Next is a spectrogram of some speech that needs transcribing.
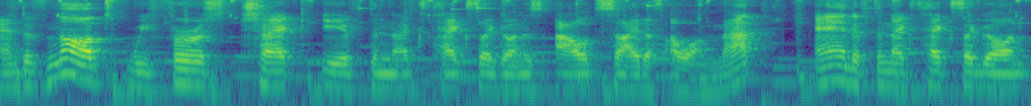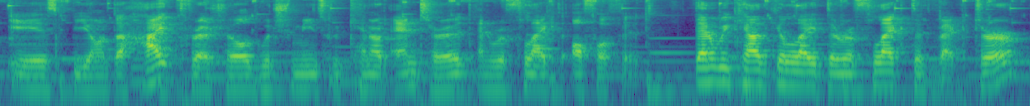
And if not, we first check if the next hexagon is outside of our map and if the next hexagon is beyond the height threshold, which means we cannot enter it and reflect off of it. Then we calculate the reflected vector,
